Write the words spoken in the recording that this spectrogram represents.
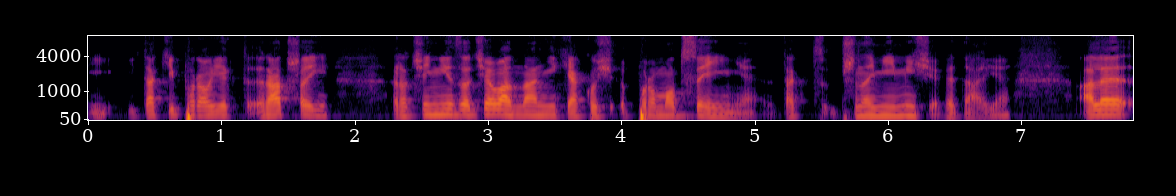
i, i taki projekt raczej, raczej nie zadziała na nich jakoś promocyjnie. Tak przynajmniej mi się wydaje. Ale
